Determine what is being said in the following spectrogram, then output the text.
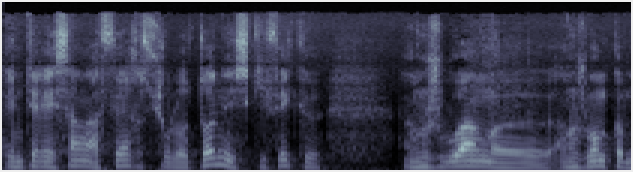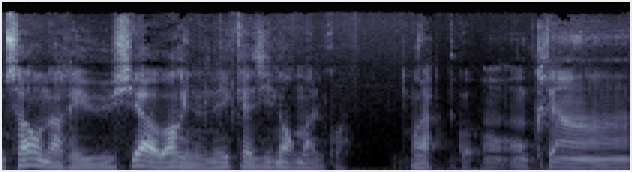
intéressant à faire sur l'automne, et ce qui fait que en jouant, en jouant comme ça, on a réussi à avoir une année quasi normale. Quoi. On, crée un,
